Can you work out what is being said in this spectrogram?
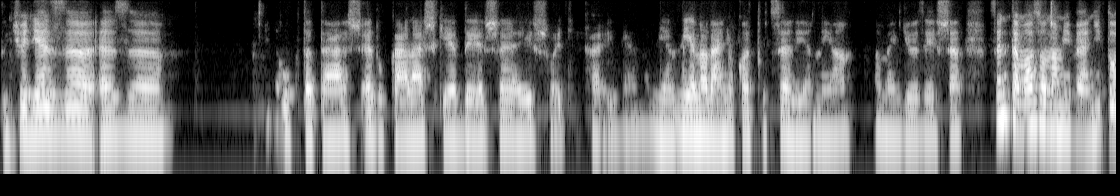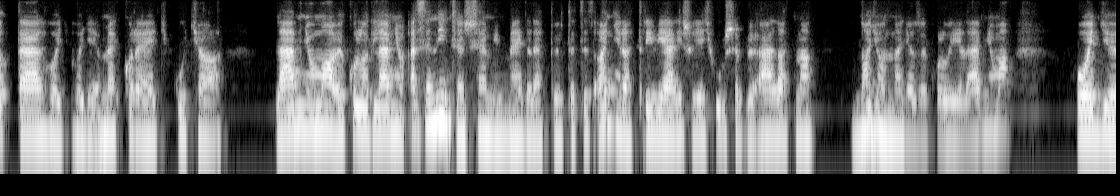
Úgyhogy ez, ez, oktatás, edukálás kérdése, és hogy hát igen, milyen, milyen arányokat tudsz elérni a, a meggyőzéssel. Szerintem azon, amivel nyitottál, hogy, hogy mekkora egy kutya lábnyoma, ökológ lábnyoma, azért nincsen semmi meglepő. Tehát ez annyira triviális, hogy egy húsevő állatnak nagyon nagy az ökológiai lábnyoma, hogy,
